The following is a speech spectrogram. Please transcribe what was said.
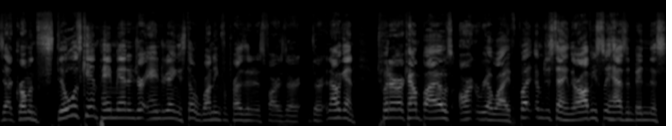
Zach Graumann still was campaign manager. Andrew Yang is still running for president as far as their their now again Twitter account bios aren't real life, but I'm just saying there obviously hasn't been this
